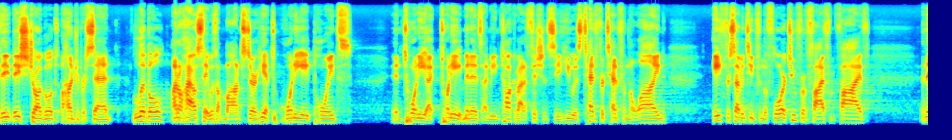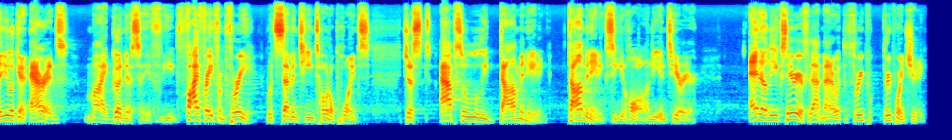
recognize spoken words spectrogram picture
They they struggled 100. percent Liddell on Ohio State was a monster. He had 28 points in 20, uh, 28 minutes. I mean, talk about efficiency. He was 10 for 10 from the line, 8 for 17 from the floor, 2 for 5 from 5. And then you look at Aarons, my goodness, he, 5 for 8 from 3 with 17 total points. Just absolutely dominating, dominating Seton Hall on the interior and on the exterior for that matter with the three three point shooting.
